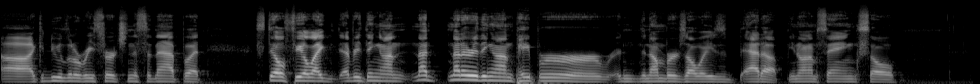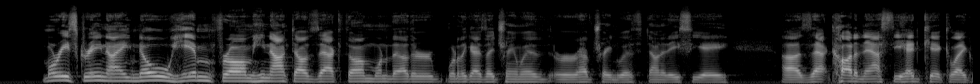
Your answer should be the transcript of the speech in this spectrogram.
Uh, I could do a little research and this and that, but still feel like everything on not not everything on paper or the numbers always add up. You know what I'm saying? So Maurice Greene, I know him from he knocked out Zach Thumb, one of the other one of the guys I train with or have trained with down at ACA. Uh, Zach caught a nasty head kick like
